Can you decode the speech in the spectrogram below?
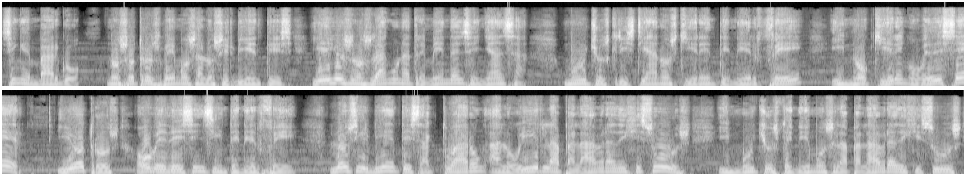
Sin embargo, nosotros vemos a los sirvientes y ellos nos dan una tremenda enseñanza. Muchos cristianos quieren tener fe y no quieren obedecer y otros obedecen sin tener fe. Los sirvientes actuaron al oír la palabra de Jesús y muchos tenemos la palabra de Jesús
